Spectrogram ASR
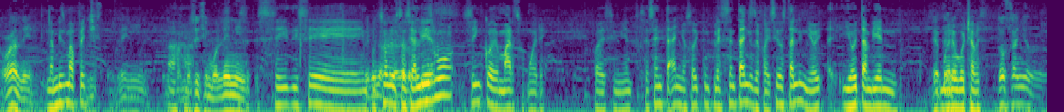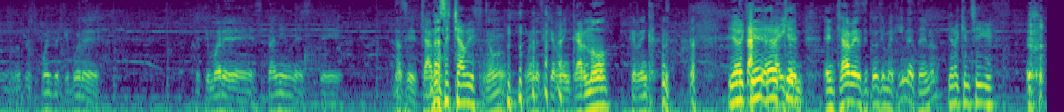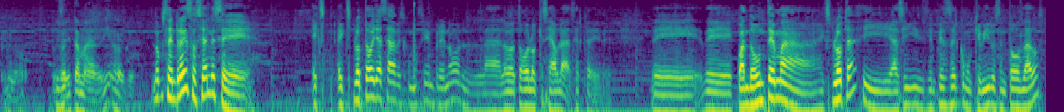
Órale. la misma fecha. Lenin el famosísimo Lenin. Sí dice impulsor del socialismo 5 de marzo muere. Fallecimiento 60 años hoy cumple 60 años de fallecido Stalin y hoy y hoy también Fíjate, muere Hugo Chávez. Dos años después de que muere de que muere Stalin, este nace Chávez. Nace Chávez. ¿no? Bueno, así que reencarnó, que reencarnó. ¿Y ahora quién? ahora Ahí quién? En, en Chávez, entonces imagínate, ¿no? ¿Y ahora quién sigue? no, pues ahorita Madrid. No, pues en redes sociales se ex- explotó, ya sabes, como siempre, ¿no? La- lo- todo lo que se habla acerca de, de, de cuando un tema explota y así se empieza a hacer como que virus en todos lados.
